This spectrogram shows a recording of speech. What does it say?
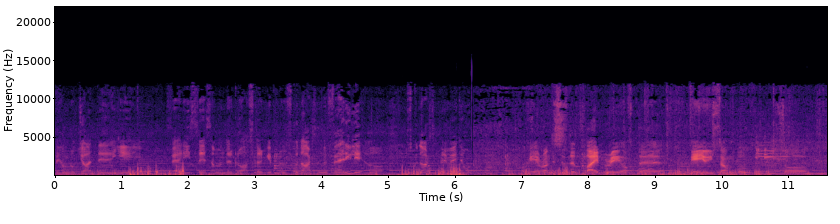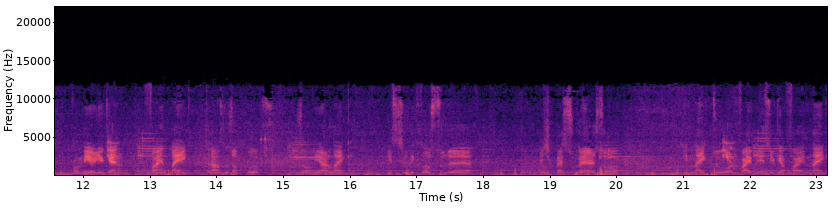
पे हम लोग जाते हैं ये फेरी से समंदर क्रॉस करके फिर उसकुदार से मैं फेरी ले अ, उसकुदार से फिर मैं जाऊँ Okay, everyone, this is the library of the BAU Istanbul. So from here you can find like thousands of books. So we are like, it's really close to the Beşiktaş Square. So in like two or five minutes you can find like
